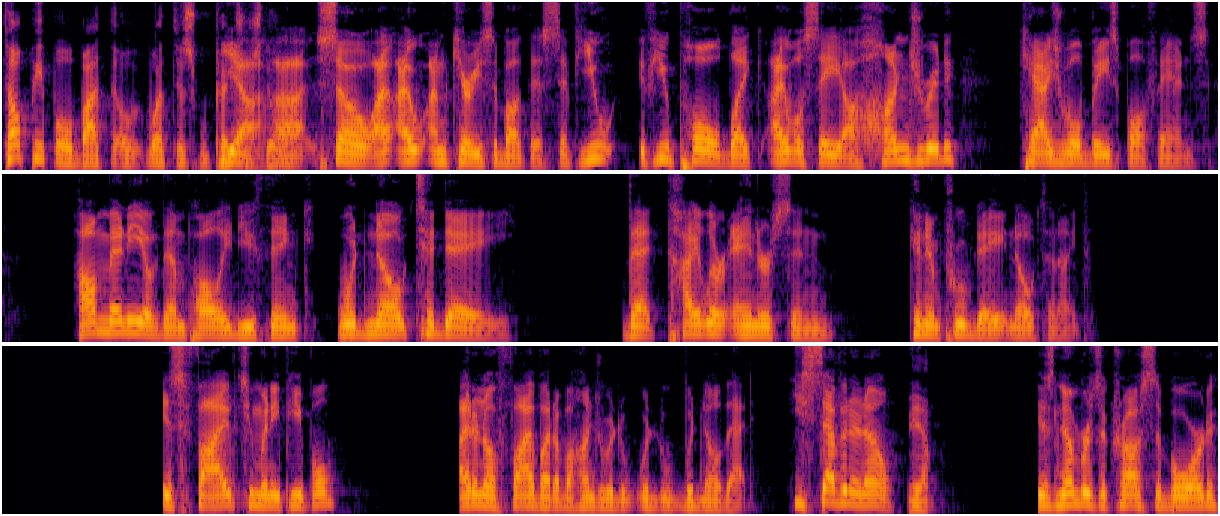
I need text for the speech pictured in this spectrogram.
Tell people about the, what this pitcher's yeah, doing. Uh, so I, I, I'm curious about this. If you if you polled like I will say a hundred casual baseball fans, how many of them, Pauly, do you think would know today that Tyler Anderson can improve to eight 0 tonight? Is five too many people? I don't know. Five out of a hundred would, would would know that. He's seven and zero. yep. His numbers across the board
